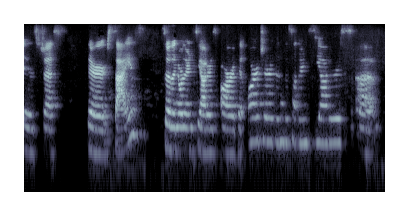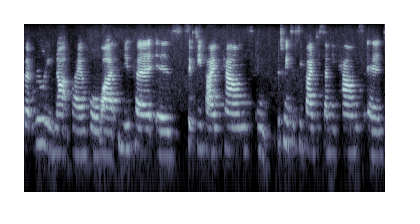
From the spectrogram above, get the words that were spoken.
is just their size. So, the northern sea otters are a bit larger than the southern sea otters, uh, but really not by a whole lot. Nuka is 65 pounds, and between 65 to 70 pounds, and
